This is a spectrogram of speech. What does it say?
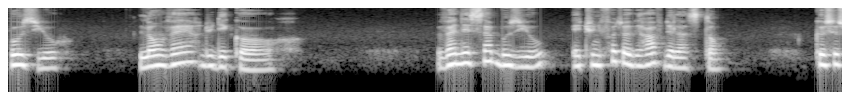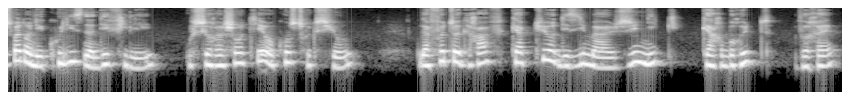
Bozio L'envers du décor Vanessa Bozio est une photographe de l'instant. Que ce soit dans les coulisses d'un défilé ou sur un chantier en construction, la photographe capture des images uniques car brutes, vraies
